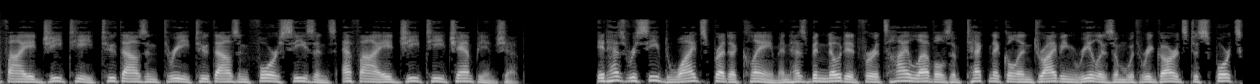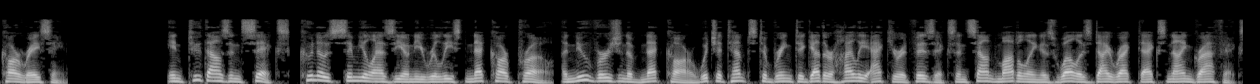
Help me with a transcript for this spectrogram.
FIA GT 2003–2004 seasons FIA GT Championship. It has received widespread acclaim and has been noted for its high levels of technical and driving realism with regards to sports car racing. In 2006, Kunos Simulazioni released netKar Pro, a new version of netKar which attempts to bring together highly accurate physics and sound modeling as well as DirectX 9 graphics.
